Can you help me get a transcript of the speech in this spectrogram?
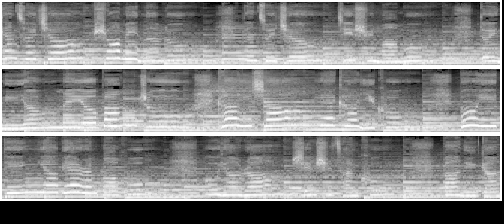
干脆就说迷了路，醉酒继续麻木，对你有没有帮助？可以笑也可以哭，不一定要别人保护，不要让现实残酷把你赶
